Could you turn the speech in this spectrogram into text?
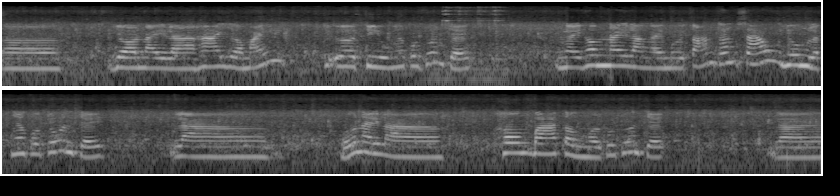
À, Giờ này là 2 giờ mấy ờ, chiều nha cô chú anh chị. Ngày hôm nay là ngày 18 tháng 6 dương lịch nha cô chú anh chị. Là bữa nay là hơn 3 tuần rồi cô chú anh chị. Là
